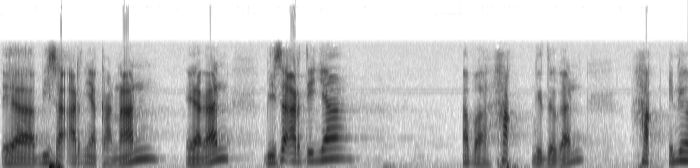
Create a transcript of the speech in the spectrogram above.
Ya, bisa artinya kanan, ya kan? Bisa artinya apa? Hak gitu kan? Hak ini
